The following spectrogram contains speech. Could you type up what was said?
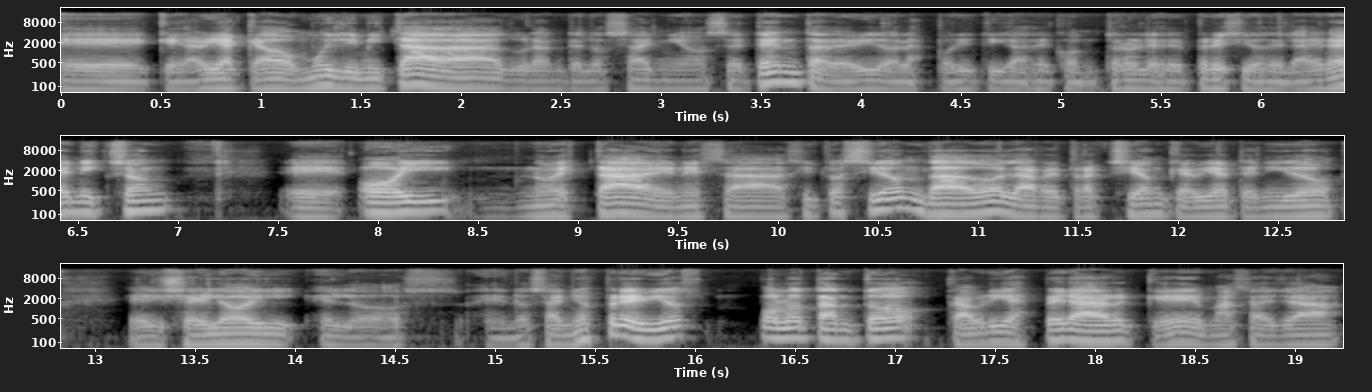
eh, que había quedado muy limitada durante los años 70 debido a las políticas de controles de precios de la era de Nixon, eh, hoy no está en esa situación dado la retracción que había tenido el shale oil en los, en los años previos. Por lo tanto, cabría esperar que más allá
